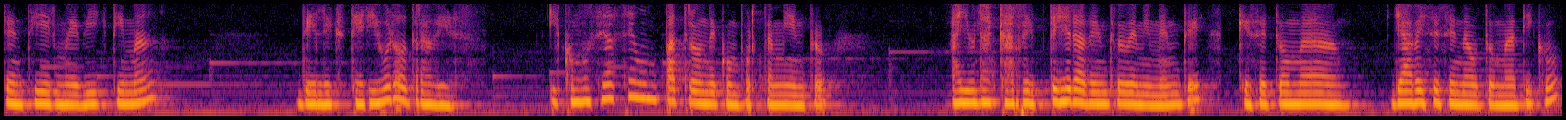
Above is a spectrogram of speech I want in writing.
Sentirme víctima del exterior otra vez. Y como se hace un patrón de comportamiento, hay una carretera dentro de mi mente que se toma ya a veces en automático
